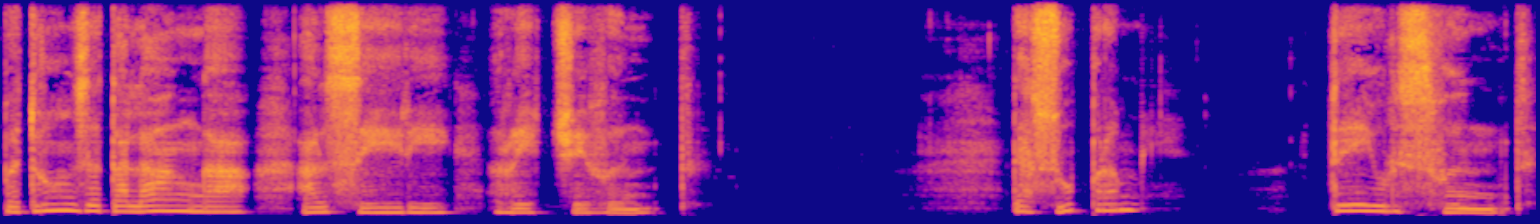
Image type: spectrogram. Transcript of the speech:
Pătrunză talanga al serii rece vânt. Deasupra-mi teiul sfânt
